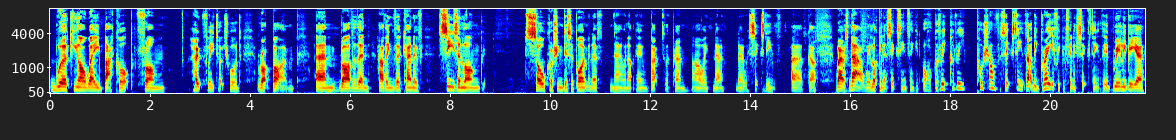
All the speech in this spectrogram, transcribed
working our way back up from hopefully touchwood rock bottom um, rather than having the kind of season long soul crushing disappointment of no we're not going back to the prem are we? No no we're 16th oh god. Whereas now we're looking at 16th thinking oh could we could we push on for 16th that would be great if we could finish 16th it'd really be a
